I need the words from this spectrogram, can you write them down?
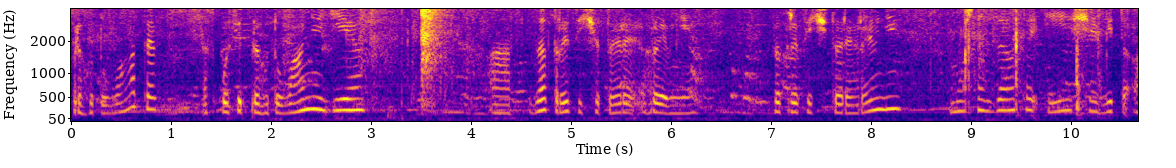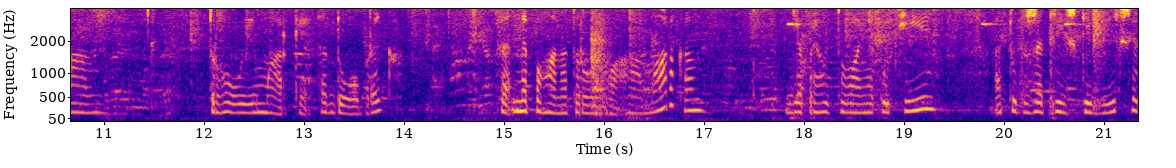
приготувати, спосіб приготування є за 34 гривні. За 34 гривні можна взяти і ще від а, торгової марки Добрик. Це непогана торгова марка для приготування куті. А тут вже трішки більше,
